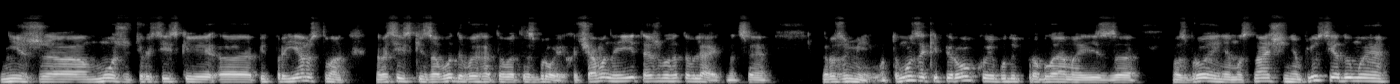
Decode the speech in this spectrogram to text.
ніж е, можуть російські е, підприємства, російські заводи виготовити зброю. Хоча вони її теж виготовляють. Ми це розуміємо. Тому з екіпіровкою будуть проблеми із озброєнням, оснащенням. Плюс я думаю,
